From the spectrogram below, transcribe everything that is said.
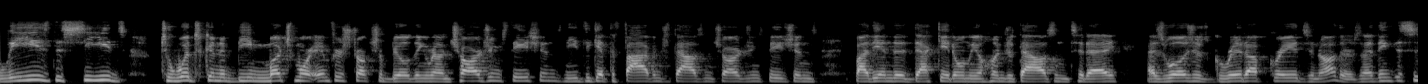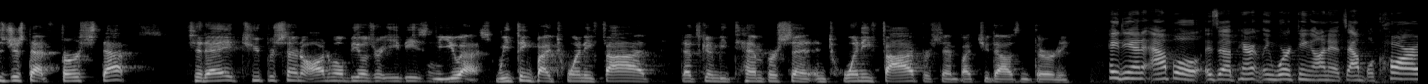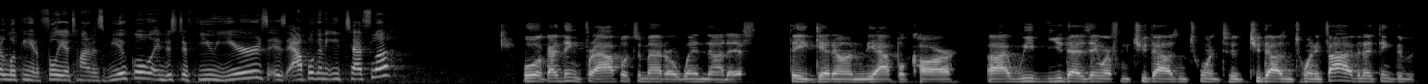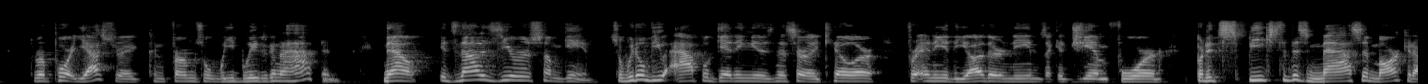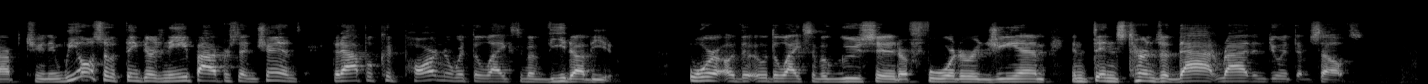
the seeds to what's going to be much more infrastructure building around charging stations. Need to get to 500,000 charging stations by the end of the decade, only 100,000 today, as well as just grid upgrades and others. And I think this is just that first step. Today, 2% of automobiles are EVs in the US. We think by 25, that's going to be 10% and 25% by 2030. Hey, Dan, Apple is apparently working on its Apple Car, looking at a fully autonomous vehicle in just a few years. Is Apple going to eat Tesla? Well, look, I think for Apple, it's a matter of when, not if, they get on the Apple Car. Uh, we view that as anywhere from 2020 to 2025, and I think the, the report yesterday confirms what we believe is going to happen. Now, it's not a zero-sum game, so we don't view Apple getting as necessarily a killer for any of the other names like a GM Ford but it speaks to this massive market opportunity. And we also think there's an 85% chance that Apple could partner with the likes of a VW or uh, the, the likes of a Lucid or Ford or a GM in, in terms of that rather than doing it themselves.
